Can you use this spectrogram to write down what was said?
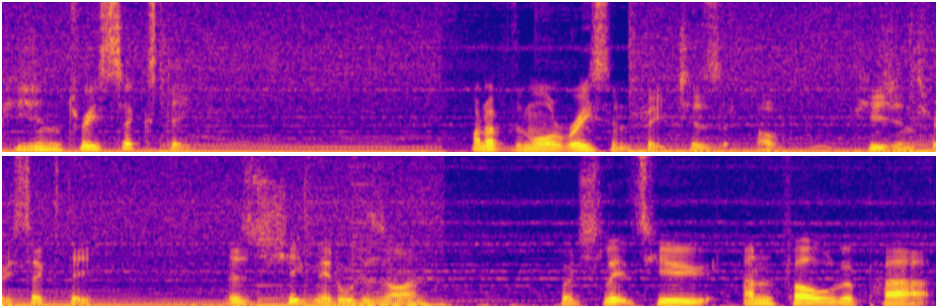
Fusion 360. One of the more recent features of Fusion 360 is sheet metal design which lets you unfold a part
